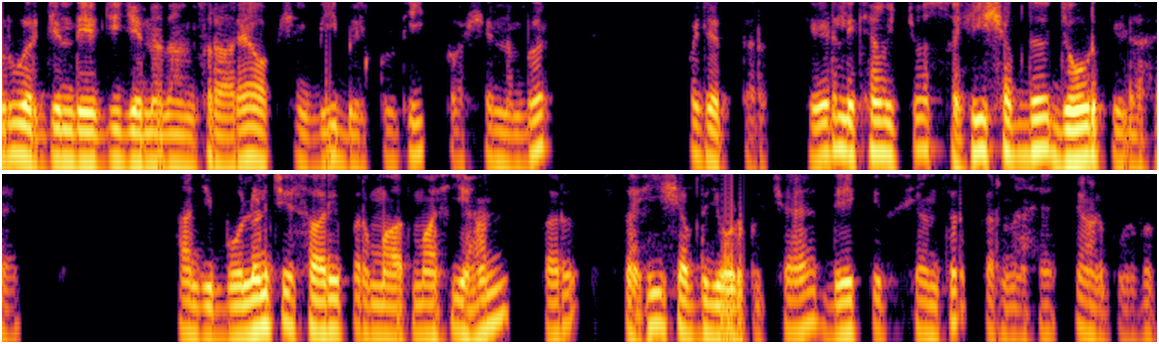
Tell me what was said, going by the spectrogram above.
ਗੁਰੂ ਅਰਜਨ ਦੇਵ ਜੀ ਜਿਨ੍ਹਾਂ ਦਾ ਆਨਸਰ ਆ ਰਿਹਾ ਆਪਸ਼ਨ ਬੀ ਬਿਲਕੁਲ ਠੀਕ ਕੁਐਸਚਨ ਨੰਬਰ 75 ਹੇਠ ਲਿਖਿਆਂ ਵਿੱਚੋਂ ਸਹੀ ਸ਼ਬਦ ਜੋੜ ਕਿਹੜਾ ਹੈ? ਹਾਂਜੀ, ਬੋਲਣ 'ਚ ਸਾਰੇ ਪਰਮਾਤਮਾ ਹੀ ਹਨ, ਪਰ ਸਹੀ ਸ਼ਬਦ ਜੋੜ ਪੁੱਛਿਆ ਹੈ, ਦੇਖ ਕੇ ਤੁਸੀਂ ਆਨਸਰ ਕਰਨਾ ਹੈ ਧਿਆਨਪੂਰਵਕ।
